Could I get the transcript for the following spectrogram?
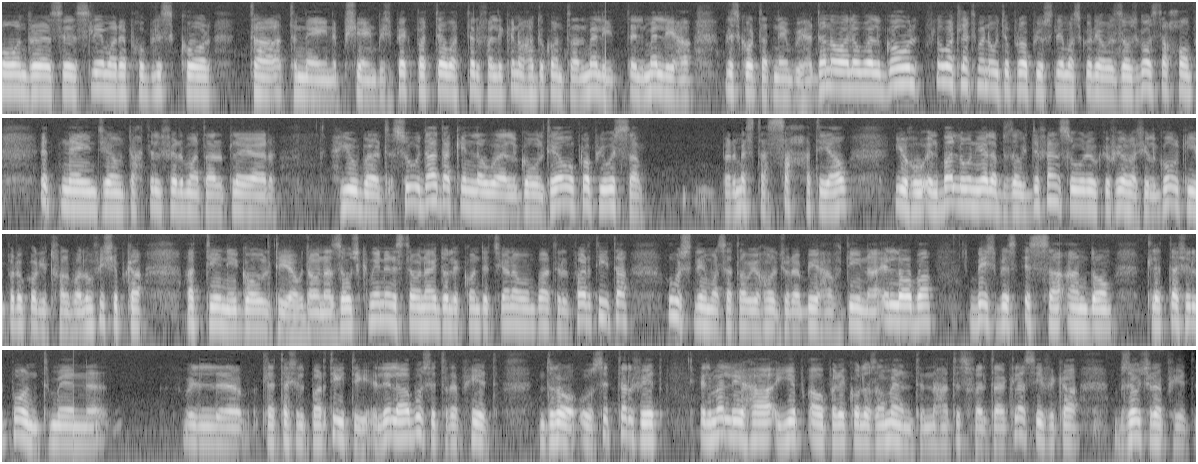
Malmö Wanderers il-Sliema rebħu bl-iskor ta' 2 b'xejn biex b'hekk battew għat-telfa li kienu ħadu kontra l-Mellieħa bl-iskor ta' 2 b'wieħed. Dan huwa l-ewwel gowl fl-ewwel tliet minuti proprju Sliema skurjaw iż-żewġ gowls tagħhom, it-tnejn ġewn taħt il-firma tal-plejer Hubert Suda, dak kien l-ewwel gowl tiegħu u proprju issa, permezz tas-saħħa tiegħu jieħu l-ballun, jegħleb żewġ difensuri u kif joħroġ il-goalkeeper ukoll jitfa' l-ballun fix-xibka għat-tieni goal tiegħu. Dawn ż-żewġ kmieni nistgħu ngħidu li kkondizzjonaw imbagħad il-partita u s-Sliema setgħu joħorġu rebbieħa f'dina il-logħba biex biss issa għandhom tlettax-il punt minn tlettax-il partiti li lagħbu, sitt rebħiet, draw u sitt telfiet. Il-Mellieħa jibqgħu perikolożament in-naħa t'isfel tal-klassifika b'żewġ rebħiet,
